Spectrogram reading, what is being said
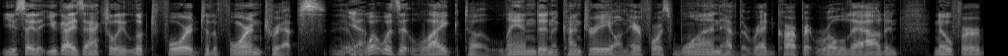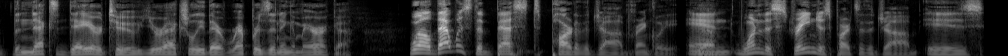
you say that you guys actually looked forward to the foreign trips. Yeah. What was it like to land in a country on Air Force One, have the red carpet rolled out, and know for the next day or two you're actually there representing America? Well, that was the best part of the job, frankly. And yeah. one of the strangest parts of the job is,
